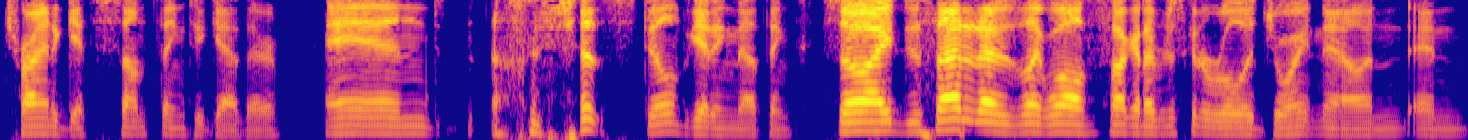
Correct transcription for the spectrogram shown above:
trying to get something together. And I was just still getting nothing. So I decided I was like, well, fuck it. I'm just going to roll a joint now and, and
